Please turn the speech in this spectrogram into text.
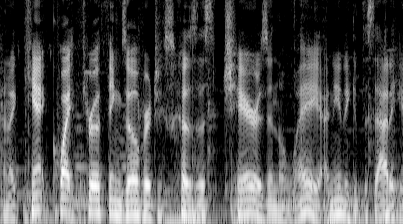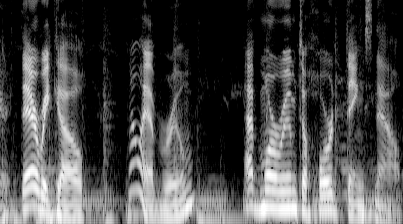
And I can't quite throw things over just because this chair is in the way. I need to get this out of here. There we go. Now I have room. I have more room to hoard things now.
